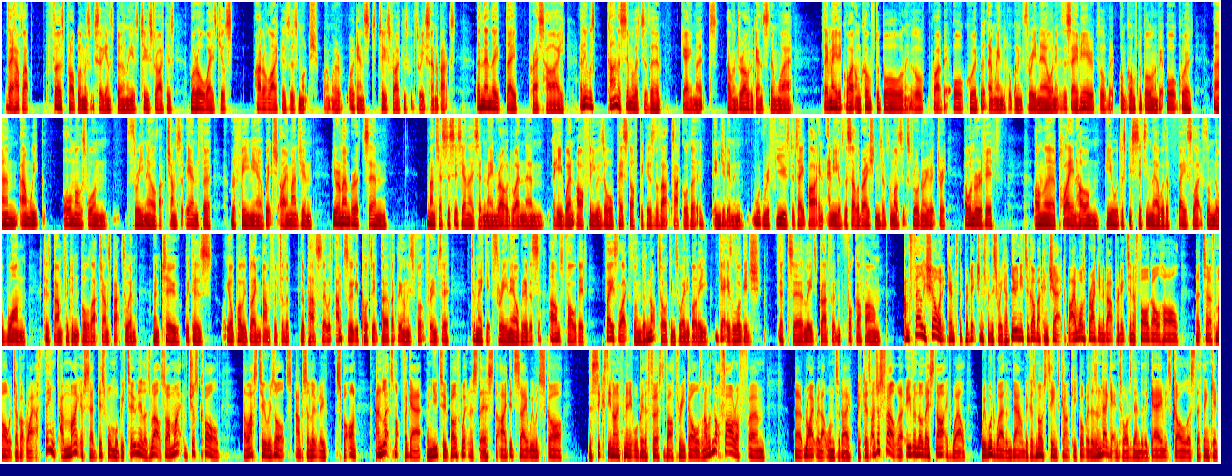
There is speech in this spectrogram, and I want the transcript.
They have that first problem, as we said against Burnley, is two strikers. We're always just. I don't like us as much when we're against two strikers with three centre backs and then they they press high, and it was kind of similar to the game at Elland Road against them, where they made it quite uncomfortable and it was all quite a bit awkward. But then we ended up winning three 0 and it was the same here. It was all a bit uncomfortable and a bit awkward, um, and we almost won three 0 That chance at the end for Rafinha, which I imagine you remember at um, Manchester City. I know they said Main Road when um, he went off and he was all pissed off because of that tackle that had injured him and refused to take part in any of the celebrations of the most extraordinary victory. I wonder if, if on the plane home he will just be sitting there with a face like thunder. One, because Bamford didn't pull that chance back to him, and two, because he'll probably blame Bamford for the, the pass that was absolutely put it perfectly on his foot for him to, to make it 3 0. But he was arms folded, face like thunder, not talking to anybody, get his luggage at uh, Leeds Bradford and fuck off home. I'm fairly sure when it came to the predictions for this week, I do need to go back and check, but I was bragging about predicting a four goal haul at Turf Moor, which I got right. I think I might have said this one would be 2 0 as well. So I might have just called the last two results absolutely spot on. And let's not forget, and you two both witnessed this, that I did say we would score the 69th minute will be the first of our three goals. And I was not far off um, uh, right with that one today because I just felt that even though they started well, we would wear them down because most teams can't keep up with us and they're getting towards the end of the game. It's goalless. They're thinking,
